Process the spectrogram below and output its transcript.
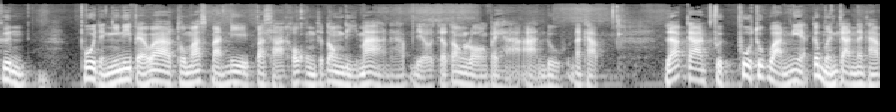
ขึ้น พูดอย่างนี้นี่แปลว่าโทมัสมันนี่ภาษาเขาคงจะต้องดีมากนะครับ เดี๋ยวจะต้องลองไปหาอ่านดูนะครับ แล้วการฝึกพูดทุกวันเนี่ยก็เหมือนกันนะครับ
